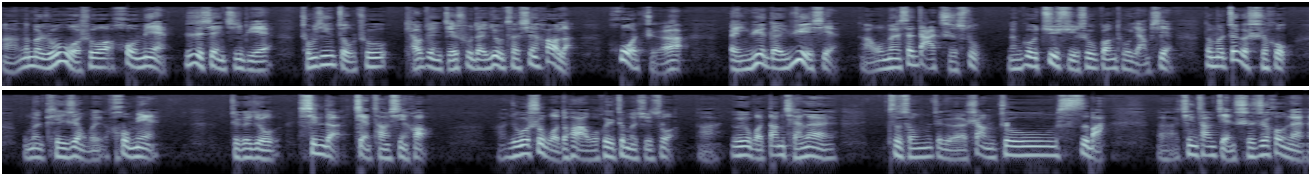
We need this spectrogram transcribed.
啊？那么如果说后面日线级别重新走出调整结束的右侧信号了。或者本月的月线啊，我们三大指数能够继续收光头阳线，那么这个时候我们可以认为后面这个有新的建仓信号啊。如果是我的话，我会这么去做啊，因为我当前呢，自从这个上周四吧，呃清仓减持之后呢，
